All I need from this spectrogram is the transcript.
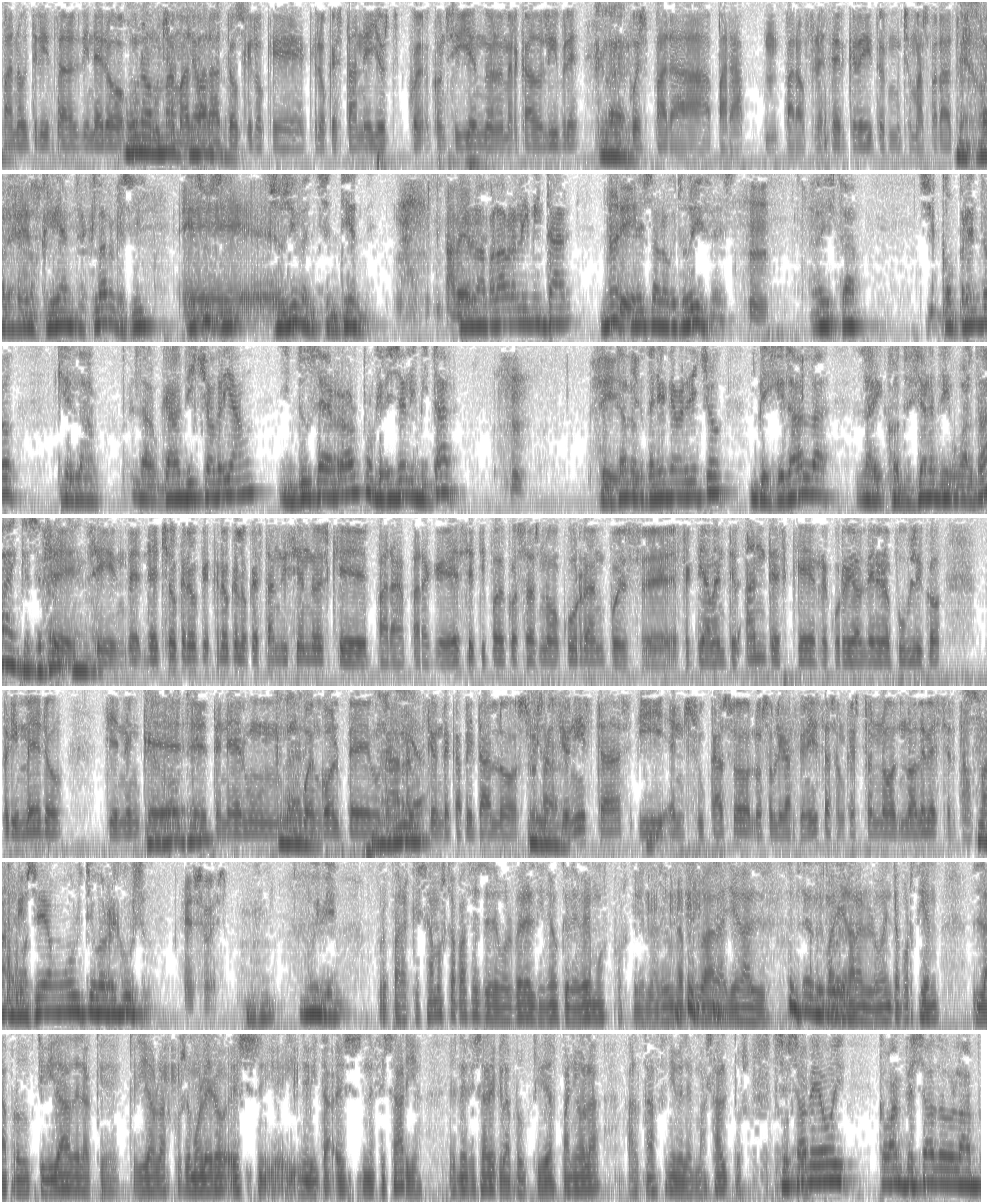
van a utilizar el dinero mucho más, barato que lo que, que, lo que están ellos consiguiendo en el mercado libre, pues para, para, para ofrecer créditos mucho más baratos. Mejores a los clientes, claro que sí. Eso sí, eh, eso sí se entiende. Pero la palabra limitar no expresa lo que tú dices. Hmm. Ahí está. comprendo que la lo que ha dicho Adrián induce error porque dice limitar. Hmm. Sí, lo que tenía que haber dicho, vigilar las condiciones de igualdad en que se Sí, sí. De, hecho creo que creo que lo que están diciendo es que para, para que ese tipo de cosas no ocurran, pues eh, efectivamente antes que recurrir al dinero público, primero tienen que eh, tener un, buen golpe, una reducción de capital los, accionistas y en su caso los obligacionistas, aunque esto no, no debe ser tan sí, fácil. Como sea un último recurso. Eso es. Muy bien. Pues para que seamos capaces de devolver el dinero que debemos, porque la deuda privada llega al, va a llegar al 90%, la productividad de la que quería hablar José Molero es, es necesaria. Es necesaria que la productividad española alcance niveles más altos. ¿Se sabe hoy cómo ha empezado la,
